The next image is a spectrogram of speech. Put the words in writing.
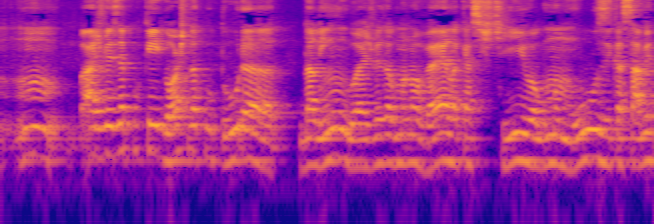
hum, às vezes é porque gosta da cultura da língua, às vezes alguma novela que assistiu, alguma música, sabe?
